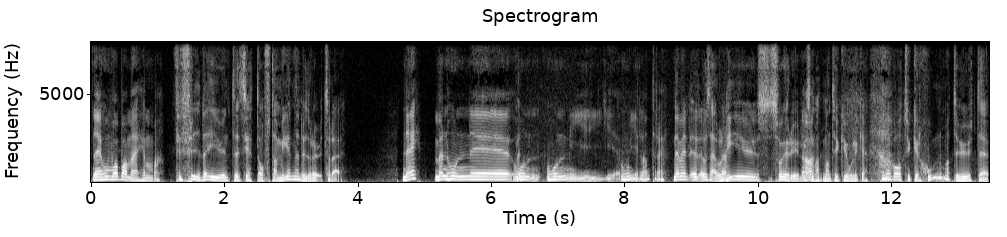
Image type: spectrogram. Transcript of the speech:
Nej hon var bara med hemma. För Frida är ju inte så jätteofta med när du drar ut sådär. Nej, men hon, eh, hon, hon, gi- hon gillar inte det. Nej men och så, här, och det är ju, så är det ju liksom Ja. att man tycker olika. Men vad tycker hon om att du är ute?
